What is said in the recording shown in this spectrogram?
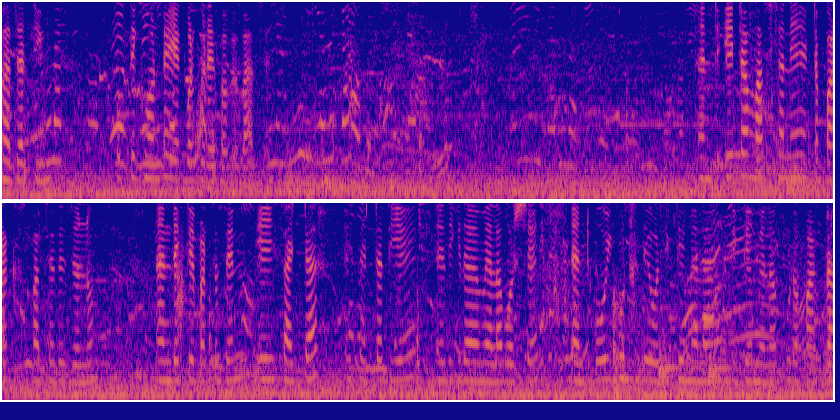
বাজার টিউন প্রত্যেক ঘন্টায় একবার করে এভাবে বাজে। অ্যান্ড এটা মাঝখানে একটা পার্ক বাচ্চাদের জন্য। অ্যান্ড দেখতে পারতেছেন, এই সাইডটা এই সাইডটা দিয়ে এদিকে দিয়ে মেলা বসে। অ্যান্ড ওই কোনা দিয়ে ওই দিক দিয়ে মেলা ওই দিক দিয়ে মেলা, পুরো পার্কটা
